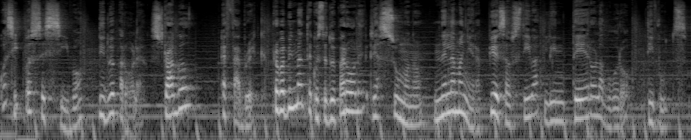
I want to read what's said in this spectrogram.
quasi ossessivo, di due parole, struggle e fabric. Probabilmente queste due parole riassumono nella maniera più esaustiva l'intero lavoro di Woods.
